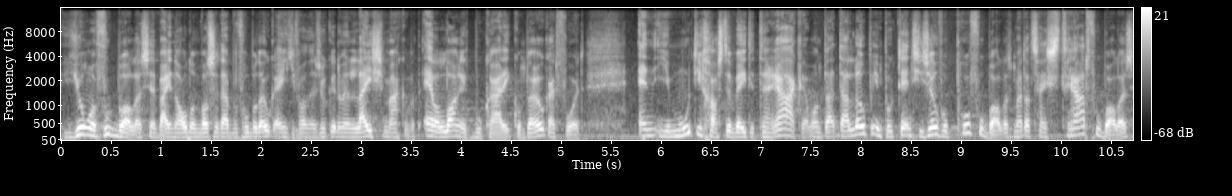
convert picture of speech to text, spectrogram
jonge voetballers. En bij Naldum was er daar bijvoorbeeld ook eentje van. En zo kunnen we een lijstje maken wat erg lang is. Bukari komt daar ook uit voort. En je moet die gasten weten te raken. Want daar, daar lopen in potentie zoveel profvoetballers. Maar dat zijn straatvoetballers.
